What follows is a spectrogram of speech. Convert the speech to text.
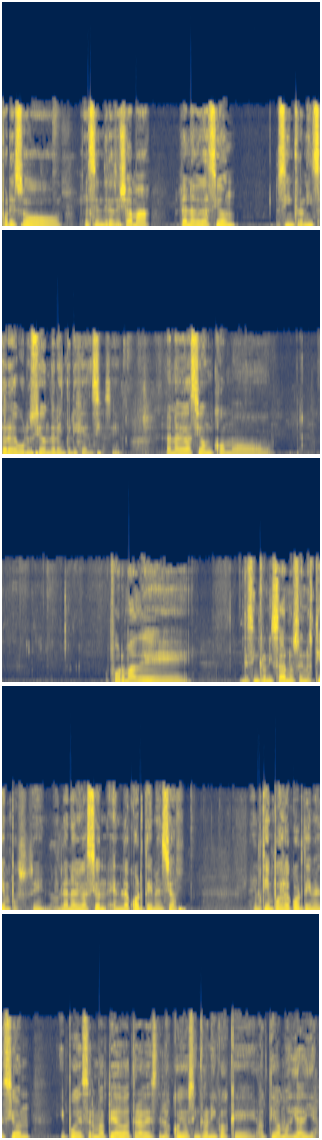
Por eso el sendero se llama la navegación sincroniza la evolución de la inteligencia. ¿sí? La navegación como forma de, de sincronizarnos en los tiempos, ¿sí? la navegación en la cuarta dimensión. El tiempo es la cuarta dimensión y puede ser mapeado a través de los códigos sincrónicos que activamos día a día.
